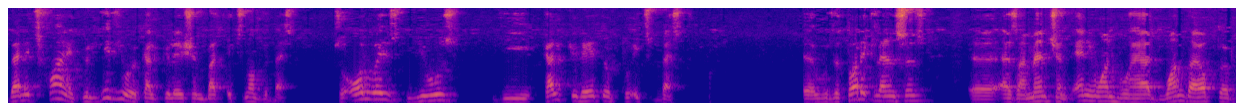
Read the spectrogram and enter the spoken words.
then it's fine. It will give you a calculation, but it's not the best. So always use the calculator to its best. Uh, with the toric lenses, uh, as I mentioned, anyone who had one diopter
